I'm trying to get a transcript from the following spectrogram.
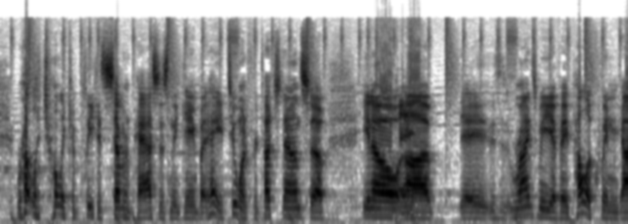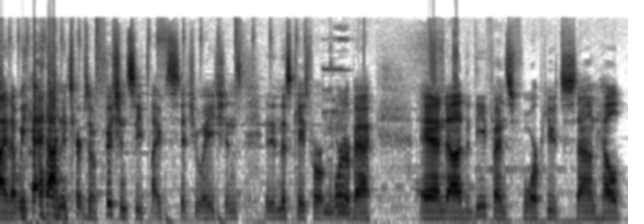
Rutledge only completed seven passes in the game, but hey, 2 1 for touchdowns. So, you know, hey. uh, it reminds me of a Peliquin guy that we had on in terms of efficiency type situations, in this case for a mm-hmm. quarterback. And uh, the defense for Puget Sound held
